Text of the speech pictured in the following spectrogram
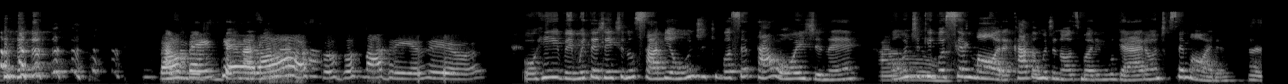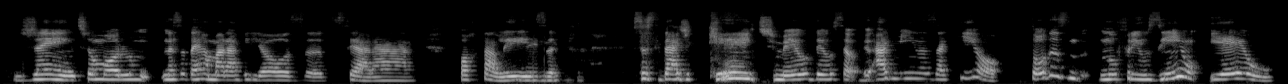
Também quero, ó, internacionais. as duas madrinhas, viu? Horrível, e muita gente não sabe onde que você tá hoje, né? Onde que Ah, você mora? Cada um de nós mora em um lugar. Onde que você mora? gente, eu moro nessa terra maravilhosa do Ceará, Fortaleza. delícia. essa cidade quente, meu Deus do céu. As meninas aqui, ó, todas no friozinho e eu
